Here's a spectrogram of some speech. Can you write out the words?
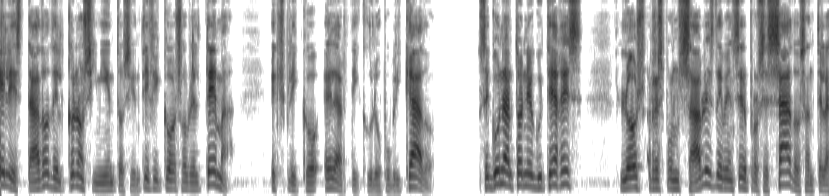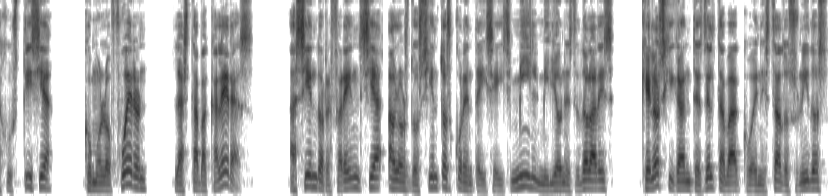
el estado del conocimiento científico sobre el tema, explicó el artículo publicado. Según Antonio Guterres, los responsables deben ser procesados ante la justicia como lo fueron las tabacaleras, haciendo referencia a los 246 mil millones de dólares que los gigantes del tabaco en Estados Unidos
